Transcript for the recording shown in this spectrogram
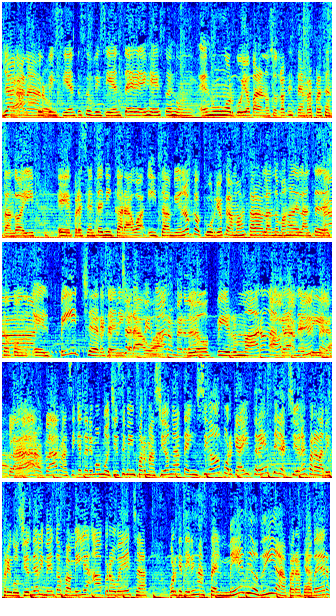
ya, Ya, ganaron. Suficiente, suficiente es eso, es un, es un orgullo para nosotros que estén representando ahí eh, presente Nicaragua y también lo que ocurrió, que vamos a estar hablando más adelante de eso Ah, con el pitcher de pitcher lo Nicaragua. firmaron, ¿verdad? Lo firmaron las grandes ligas. Claro, claro. Así que tenemos muchísima información. Atención, porque hay tres direcciones para la distribución de alimentos. Familia, aprovecha, porque tienes hasta el mediodía para poder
